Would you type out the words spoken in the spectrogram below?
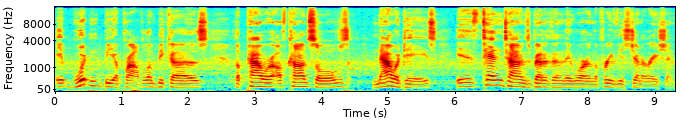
it wouldn't be a problem because the power of consoles nowadays is 10 times better than they were in the previous generation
